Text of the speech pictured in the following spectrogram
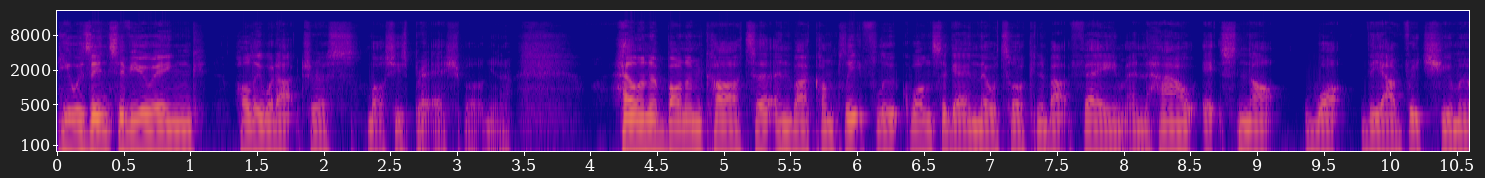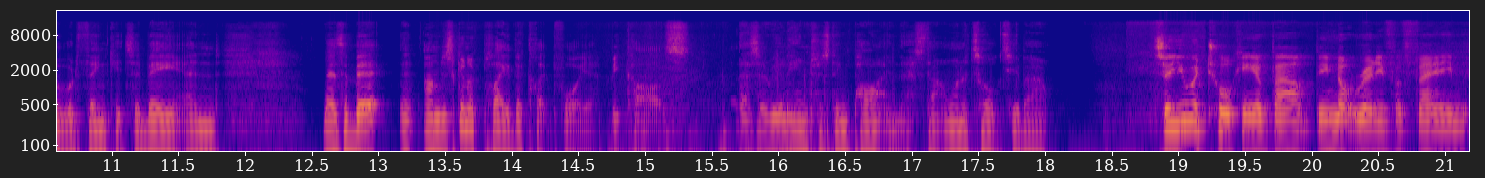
he was interviewing Hollywood actress. Well, she's British, but you know, Helena Bonham Carter, and by complete fluke, once again, they were talking about fame and how it's not what the average human would think it to be. And there's a bit. I'm just going to play the clip for you because there's a really interesting part in this that I want to talk to you about. So you were talking about being not ready for fame,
